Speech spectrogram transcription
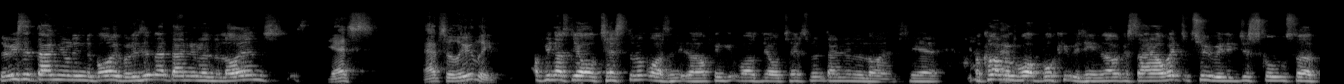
There is a Daniel in the Bible. Isn't that Daniel and the lions? Yes, absolutely. I think that's the Old Testament, wasn't it? Though I think it was the Old Testament, Daniel and the Lions. Yeah, I can't remember what book it was in. Like I say, I went to two religious schools, so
